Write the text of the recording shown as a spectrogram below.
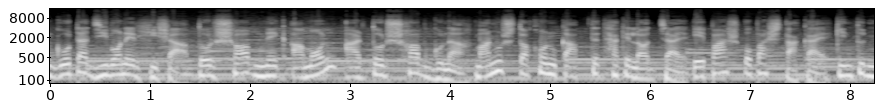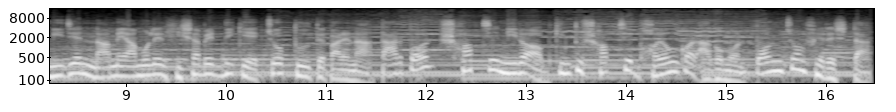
গোটা জীবনের হিসাব। তোর সব নেক আমল আর তোর সব গুণা মানুষ তখন কাঁপতে থাকে লজ্জায়, এপাশ ওপাশ তাকায়। কিন্তু নিজের নামে আমলের হিসাবের দিকে চোখ তুলতে পারে না। তারপর সবচেয়ে নীরব কিন্তু সবচেয়ে ভয়ঙ্কর আগমন। পঞ্চম ফেরেশতা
